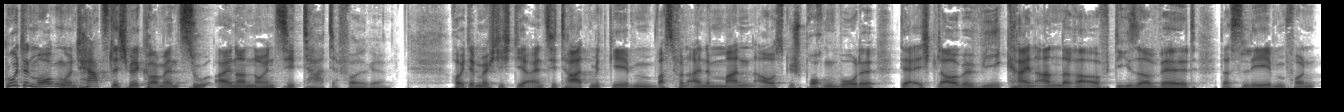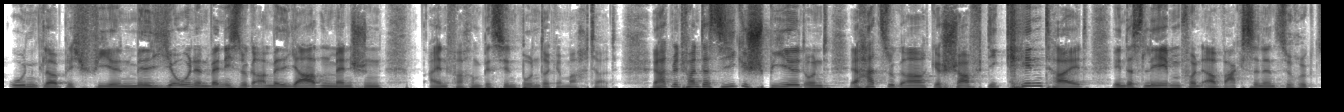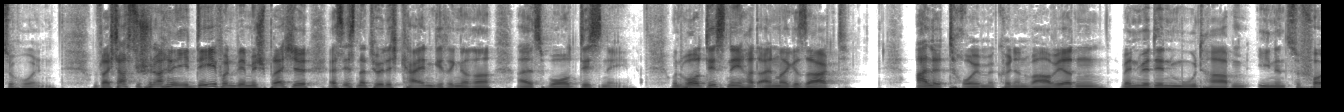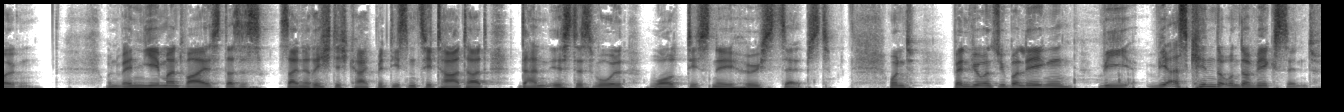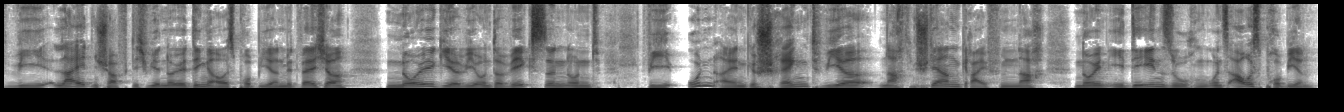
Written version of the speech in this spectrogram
Guten Morgen und herzlich willkommen zu einer neuen Zitate-Folge. Heute möchte ich dir ein Zitat mitgeben, was von einem Mann ausgesprochen wurde, der ich glaube, wie kein anderer auf dieser Welt das Leben von unglaublich vielen Millionen, wenn nicht sogar Milliarden Menschen einfach ein bisschen bunter gemacht hat. Er hat mit Fantasie gespielt und er hat sogar geschafft, die Kindheit in das Leben von Erwachsenen zurückzuholen. Und vielleicht hast du schon eine Idee, von wem ich spreche. Es ist natürlich kein geringerer als Walt Disney. Und Walt Disney hat einmal gesagt, alle Träume können wahr werden, wenn wir den Mut haben, ihnen zu folgen. Und wenn jemand weiß, dass es seine Richtigkeit mit diesem Zitat hat, dann ist es wohl Walt Disney höchst selbst. Und wenn wir uns überlegen, wie wir als Kinder unterwegs sind, wie leidenschaftlich wir neue Dinge ausprobieren, mit welcher Neugier wir unterwegs sind und wie uneingeschränkt wir nach den Sternen greifen, nach neuen Ideen suchen, uns ausprobieren,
